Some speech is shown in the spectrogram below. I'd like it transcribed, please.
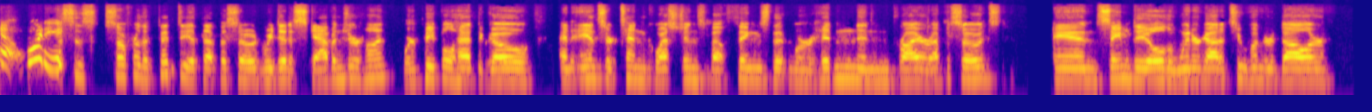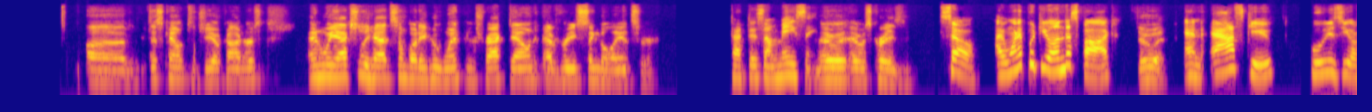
what is? This is so for the 50th episode, we did a scavenger hunt where people had to go and answer 10 questions about things that were hidden in prior episodes. And same deal, the winner got a $200 uh, discount to Geo Congress. And we actually had somebody who went and tracked down every single answer. That is amazing. It was, it was crazy. So I want to put you on the spot Do it. and ask you who is your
